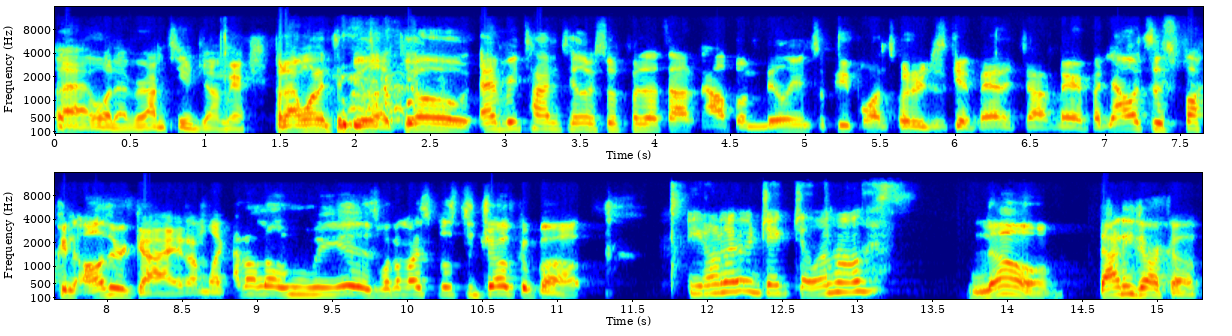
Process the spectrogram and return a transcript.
Uh, whatever. I'm Team John Mayer, but I wanted to be like, yo, every time Taylor Swift puts out an album, millions of people on Twitter just get mad at John Mayer. But now it's this fucking other guy, and I'm like, I don't know who he is. What am I supposed to joke about? You don't know who Jake Gyllenhaal is? No. Donnie Darko.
